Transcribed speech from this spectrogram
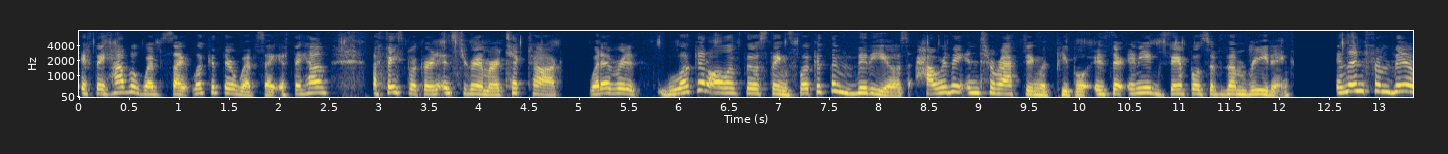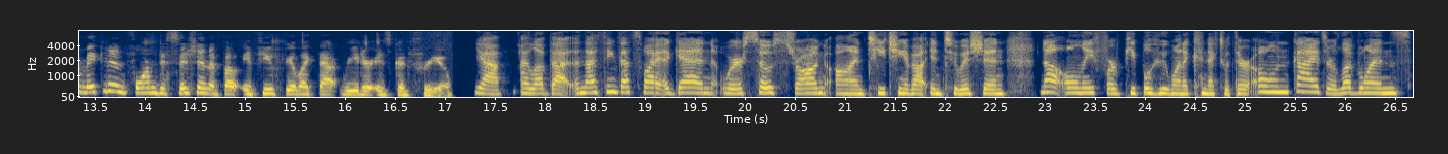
If they have a website, look at their website. If they have a Facebook or an Instagram or a TikTok, whatever it is, look at all of those things. Look at the videos. How are they interacting with people? Is there any examples of them reading? And then from there, make an informed decision about if you feel like that reader is good for you. Yeah, I love that. And I think that's why, again, we're so strong on teaching about intuition, not only for people who want to connect with their own guides or loved ones,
